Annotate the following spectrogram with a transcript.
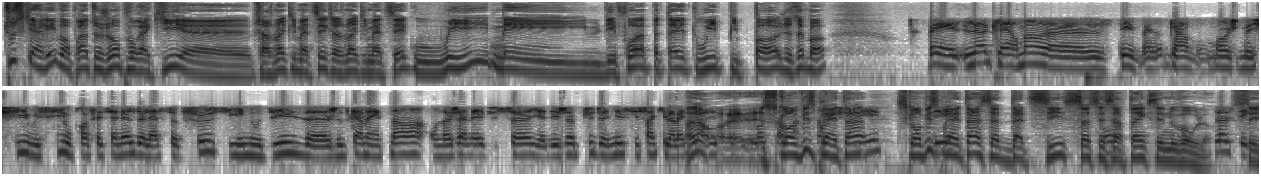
tout ce qui arrive, on prend toujours pour acquis euh, changement climatique, changement climatique. Oui, mais des fois, peut-être oui, puis pas, je sais pas. Ben là, clairement, euh, ben, regarde, moi je me fie aussi aux professionnels de la feu S'ils nous disent euh, jusqu'à maintenant, on n'a jamais vu ça, il y a déjà plus de 1600 km. Alors, euh, ce qu'on vit ce printemps, ce qu'on vit ce printemps à cette date-ci, ça c'est certain que c'est nouveau là. C'est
